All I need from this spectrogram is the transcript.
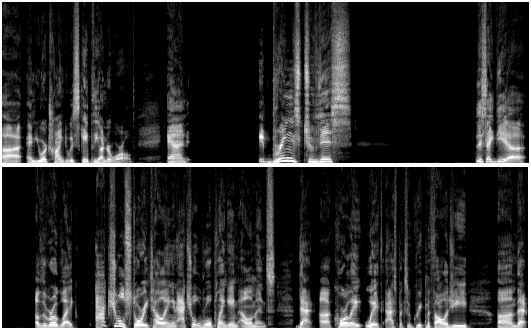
uh, and you are trying to escape the underworld. And it brings to this this idea of the roguelike actual storytelling and actual role-playing game elements that uh, correlate with aspects of Greek mythology um, that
